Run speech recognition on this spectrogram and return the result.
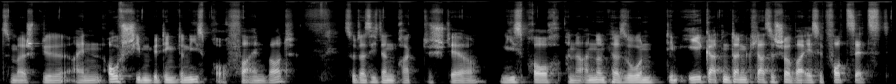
zum Beispiel ein aufschiebenbedingter Niesbrauch vereinbart so dass sich dann praktisch der Niesbrauch einer anderen Person, dem Ehegatten dann klassischerweise fortsetzt.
